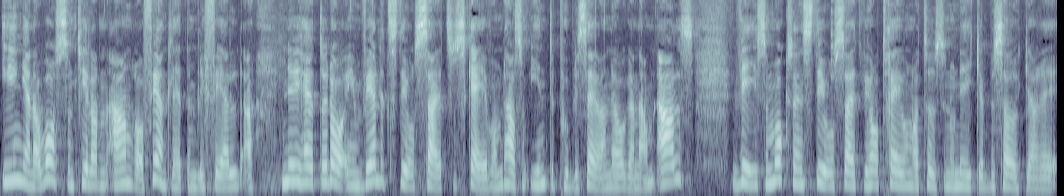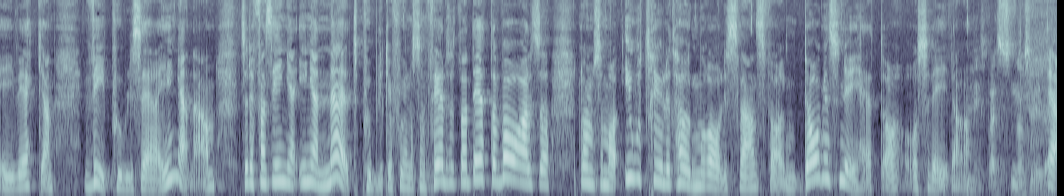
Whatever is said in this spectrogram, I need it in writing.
ingen av oss som tillhör den andra offentligheten blir fällda. Nyheter idag är en väldigt stor sajt som skrev om det här som inte publicerar några namn alls. Vi som också är en stor sajt, vi har 300 000 unika besökare i veckan. Vi publicerar inga namn. Så det fanns inga, inga nätpublikationer som fälldes utan detta var alltså de som har otroligt hög moralisk svansföring. Dagens Nyheter och så vidare. Expressen og så Ja.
